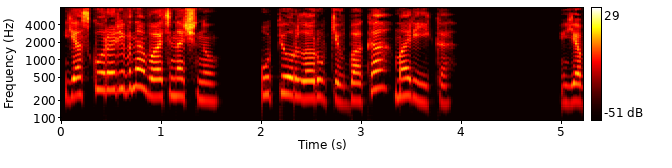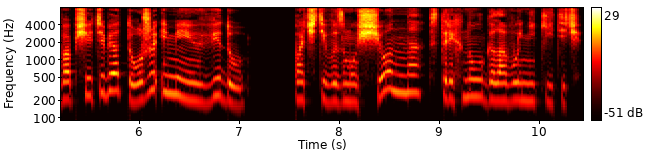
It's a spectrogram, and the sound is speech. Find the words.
я скоро ревновать начну», — уперла руки в бока Марийка. «Я вообще тебя тоже имею в виду», — почти возмущенно встряхнул головой Никитич.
